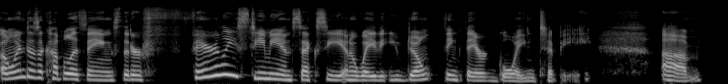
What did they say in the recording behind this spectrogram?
Owen does a couple of things that are fairly steamy and sexy in a way that you don't think they are going to be. Um,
